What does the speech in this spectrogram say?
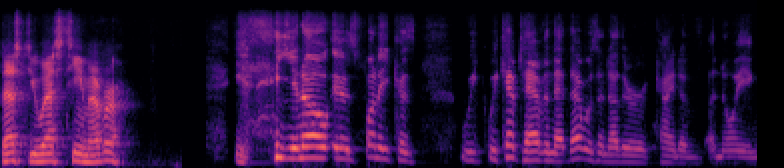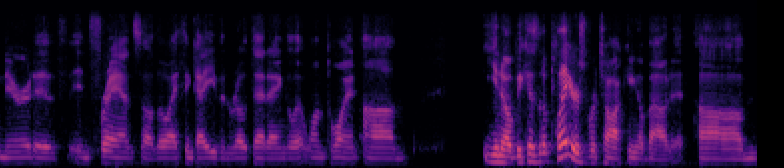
Best U.S. team ever. you know, it was funny because we we kept having that. That was another kind of annoying narrative in France. Although I think I even wrote that angle at one point. Um, you know, because the players were talking about it. Um,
